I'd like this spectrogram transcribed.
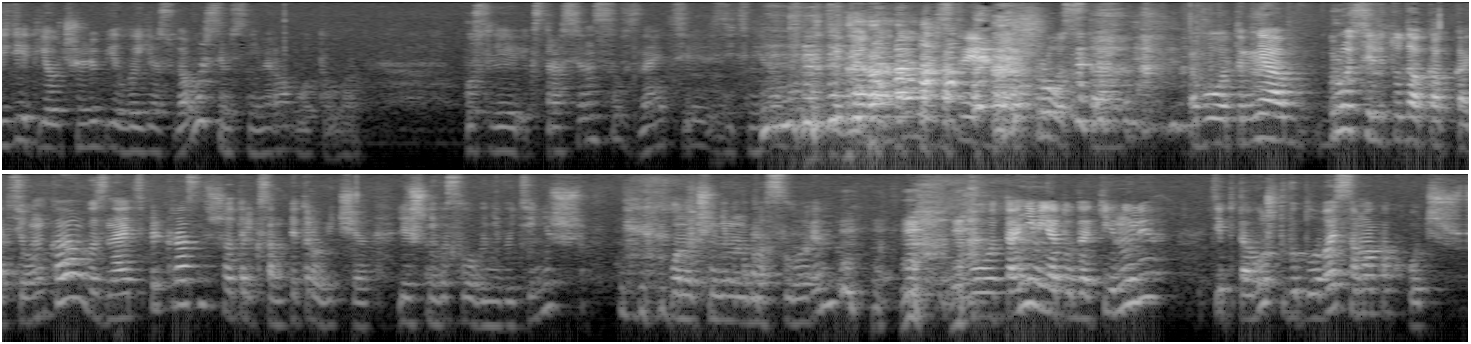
детей я очень любила, и я с удовольствием с ними работала. После экстрасенсов, знаете, с детьми удовольствие просто. Вот, меня бросили туда как котенка. Вы знаете прекрасно, что от Александра Петровича лишнего слова не вытянешь. Он очень немногословен. Вот, они меня туда кинули, типа того, что выплывай сама как хочешь.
